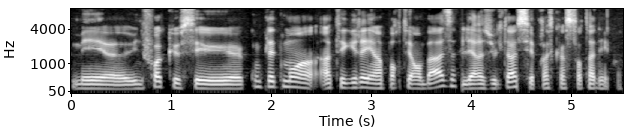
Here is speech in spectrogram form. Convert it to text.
mais euh, une fois que c'est complètement intégré et importé en base, les résultats, c'est presque instantané. Quoi.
